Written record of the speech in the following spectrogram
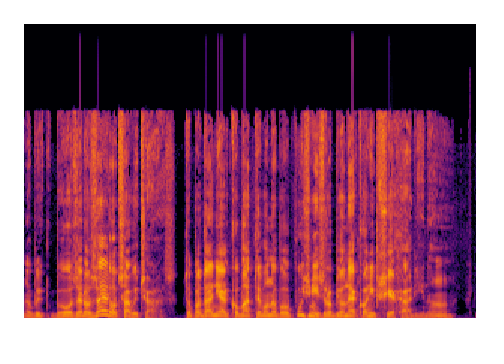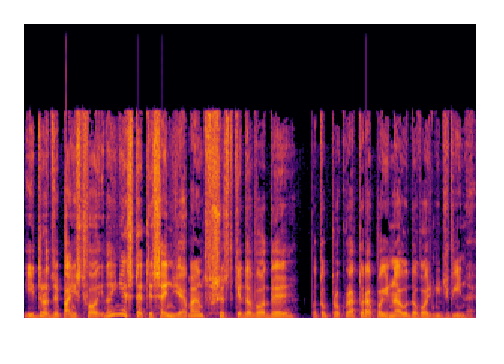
No by było 0,0 cały czas. To badanie alkomatem, ono było później zrobione, jak oni przyjechali, no. I drodzy państwo, no i niestety sędzia, mając wszystkie dowody, bo to prokuratura powinna udowodnić winę,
